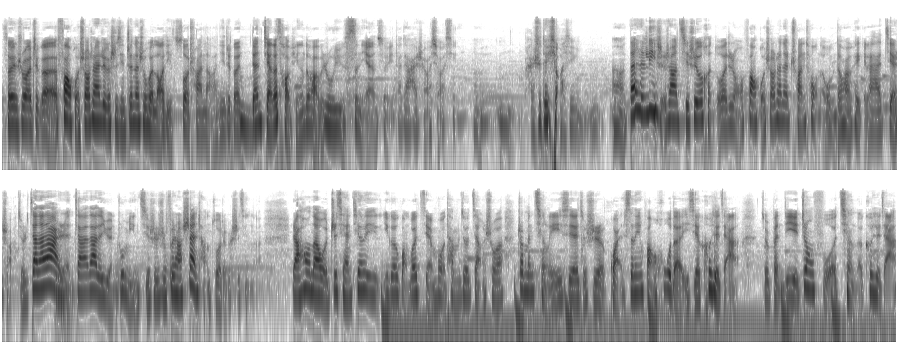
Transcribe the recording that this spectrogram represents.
所以说这个放火烧山这个事情真的是会牢底坐穿的啊！你这个嗯连捡个草坪都要入狱四年，所以大家还是要小心。嗯嗯，还是得小心。嗯啊、但是历史上其实有很多这种放火烧山的传统的，我们等会儿可以给大家介绍。就是加拿大人，加拿大的原住民其实是非常擅长做这个事情的。然后呢，我之前听了一一个广播节目，他们就讲说，专门请了一些就是管森林防护的一些科学家，就是本地政府请的科学家。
